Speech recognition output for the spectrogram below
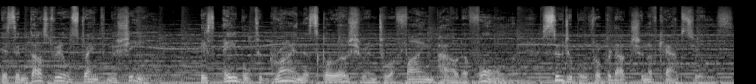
This industrial strength machine is able to grind the sclerotia into a fine powder form suitable for production of capsules.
